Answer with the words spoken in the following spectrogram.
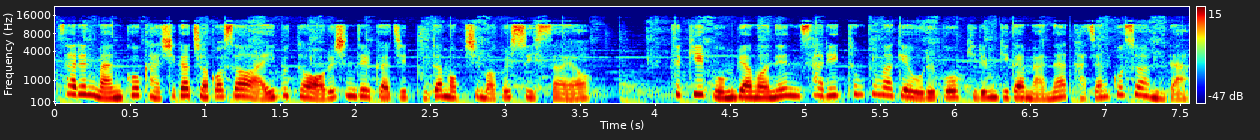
살은 많고 가시가 적어서 아이부터 어르신들까지 부담 없이 먹을 수 있어요. 특히 봄병어는 살이 통통하게 오르고 기름기가 많아 가장 고소합니다.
